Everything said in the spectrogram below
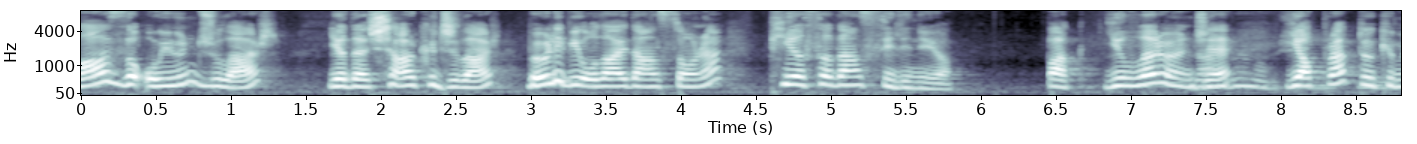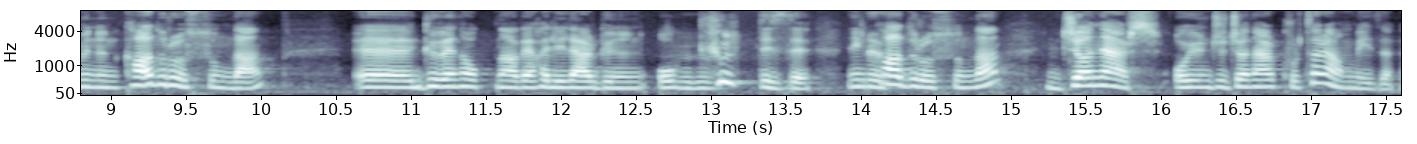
bazı oyuncular ya da şarkıcılar böyle bir olaydan sonra piyasadan siliniyor. Bak yıllar önce Yaprak Dökümü'nün kadrosundan e, Güven Okna ve Halil Ergün'ün o kült dizinin kadrosundan Caner, oyuncu Caner Kurtaran mıydı?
